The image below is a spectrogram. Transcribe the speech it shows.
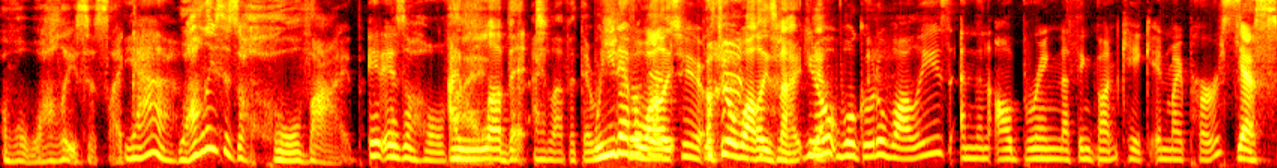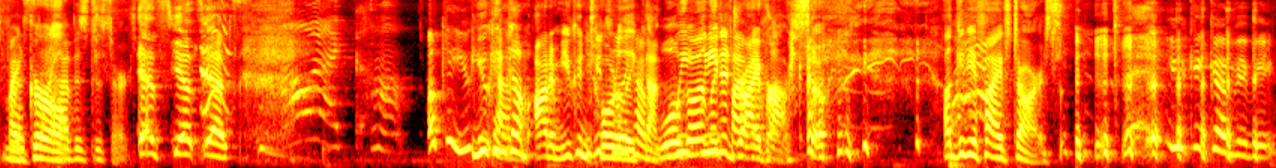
Oh, well, Wally's is like. Yeah. Wally's is a whole vibe. It is a whole I love it. I love it there. We, need to have a Wally's. too. Let's do a Wally's night. You Yeah. know, we'll go to Wally's and then I'll bring nothing Bundt cake in my purse. Yes, my girl. Have his dessert. Yes, yes, yes. Okay, you can You can come, Autumn. You can You can totally totally come. come. We'll we go at, need like, a driver, so I'll give you five stars. you can come, baby.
